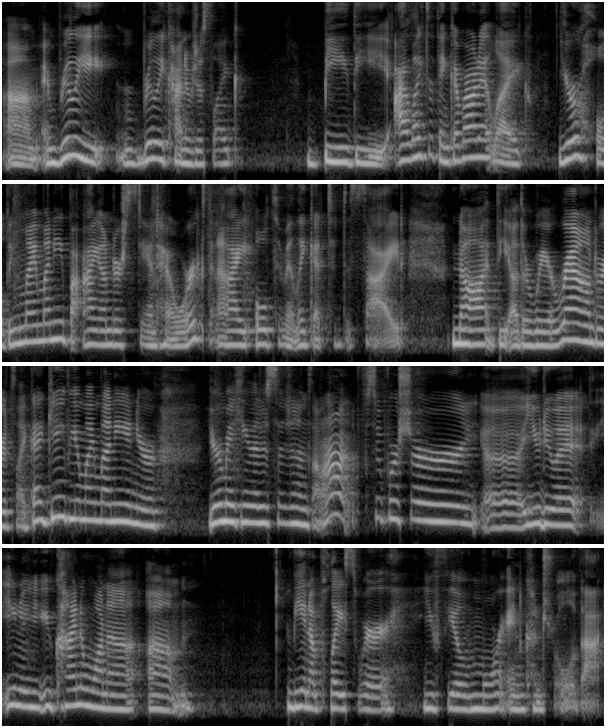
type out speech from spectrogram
um, and really, really kind of just like be the I like to think about it like you're holding my money, but I understand how it works and I ultimately get to decide, not the other way around where it's like I gave you my money and you're you're making the decisions. I'm not super sure uh, you do it. You know, you kind of want to um, be in a place where you feel more in control of that.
